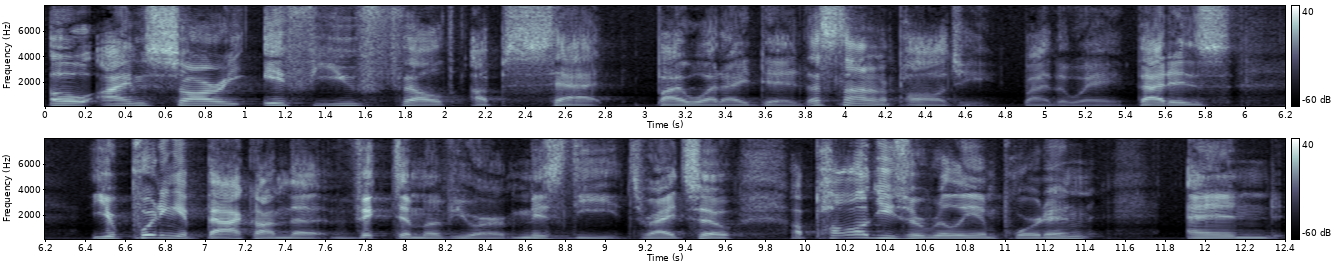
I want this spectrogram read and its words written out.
Oh, I'm sorry if you felt upset by what I did. That's not an apology, by the way. That is, you're putting it back on the victim of your misdeeds, right? So apologies are really important. And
